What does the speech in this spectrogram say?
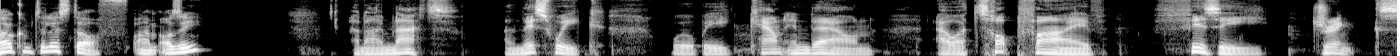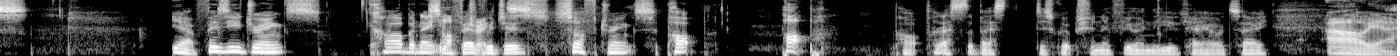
Welcome to List Off. I'm Ossie. And I'm Nat. And this week we'll be counting down our top five fizzy drinks. Yeah, fizzy drinks, carbonated Soft beverages, drinks. soft drinks, pop. Pop. Pop. That's the best description if you're in the UK, I would say. Oh, yeah.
